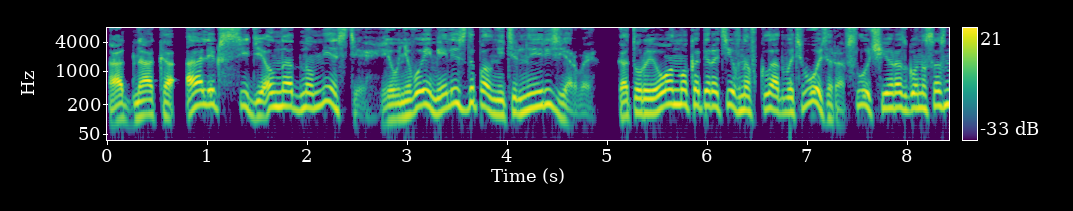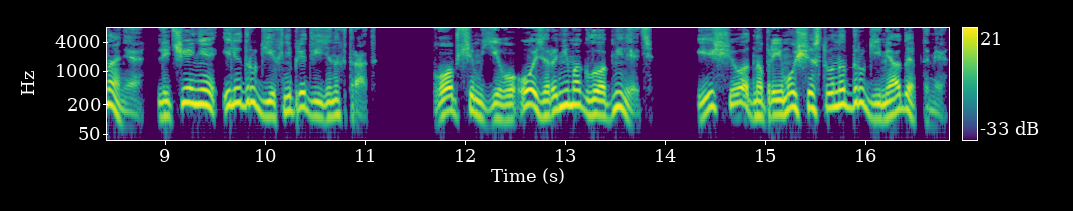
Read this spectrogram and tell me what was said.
Однако Алекс сидел на одном месте, и у него имелись дополнительные резервы, которые он мог оперативно вкладывать в озеро в случае разгона сознания, лечения или других непредвиденных трат. В общем, его озеро не могло обмелеть. Еще одно преимущество над другими адептами,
